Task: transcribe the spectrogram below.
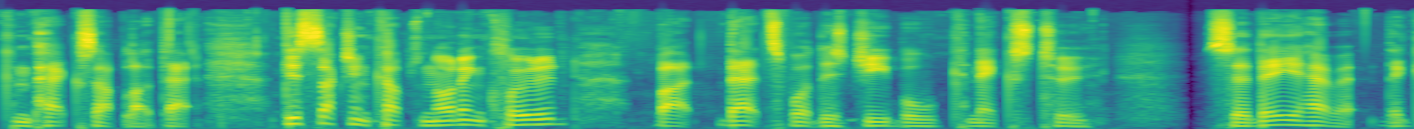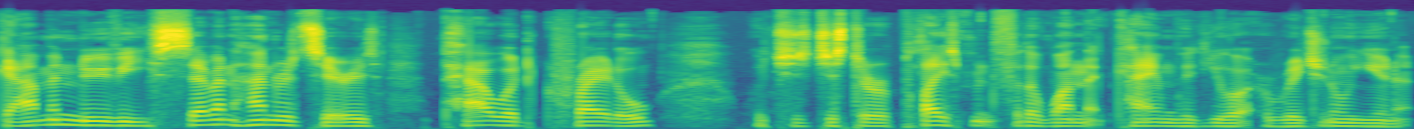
compacts up like that. This suction cup's not included but that's what this G-Ball connects to. So there you have it, the Garmin Nuvi 700 series powered cradle, which is just a replacement for the one that came with your original unit.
